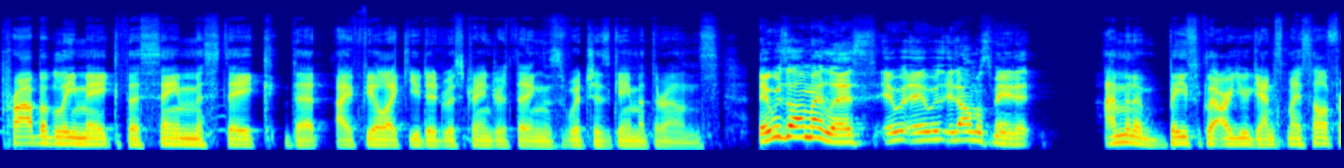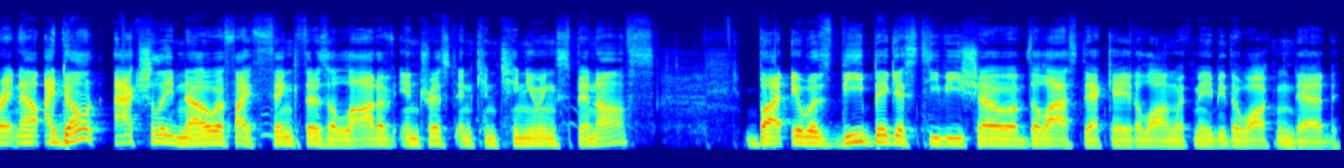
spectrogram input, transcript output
probably make the same mistake that I feel like you did with Stranger Things, which is Game of Thrones. It was on my list. It it was it almost made it. I'm going to basically argue against myself right now. I don't actually know if I think there's a lot of interest in continuing spin-offs but it was the biggest TV show of the last decade, along with maybe The Walking Dead.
